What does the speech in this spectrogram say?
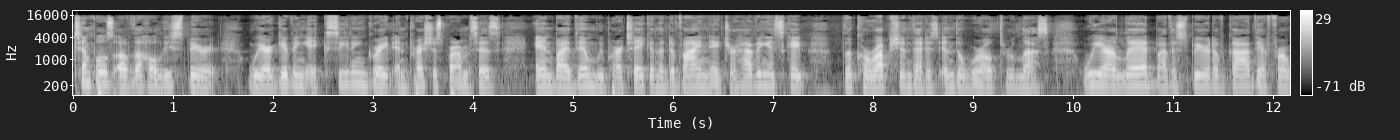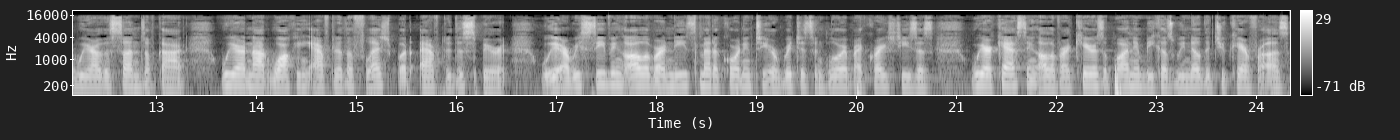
temples of the Holy Spirit. We are giving exceeding great and precious promises, and by them we partake in the divine nature, having escaped the corruption that is in the world through lust. We are led by the Spirit of God, therefore we are the sons of God. We are not walking after the flesh, but after the Spirit. We are receiving all of our needs met according to your riches and glory by Christ Jesus. We are casting all of our cares upon him because we know that you care for us.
